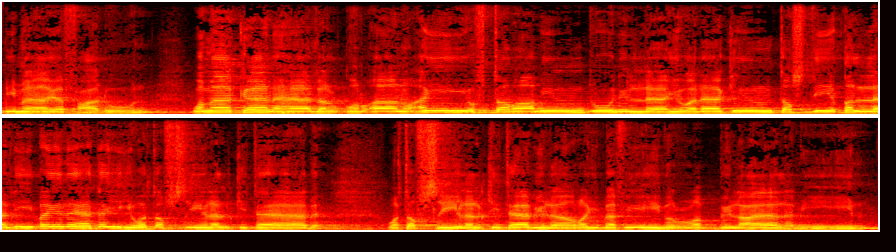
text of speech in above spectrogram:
بما يفعلون. وما كان هذا القرآن أن يفترى من دون الله ولكن تصديق الذي بين يديه وتفصيل الكتاب. وتفصيل الكتاب لا ريب فيه من رب العالمين.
